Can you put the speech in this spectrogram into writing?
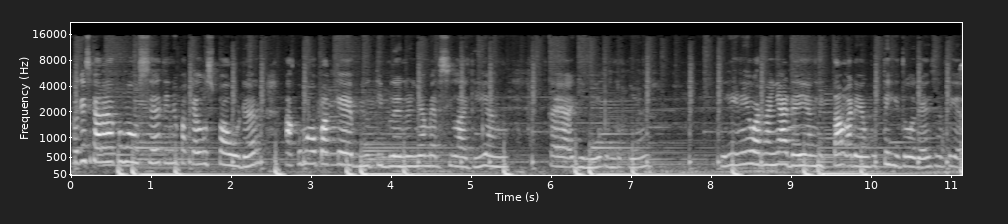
Oke sekarang aku mau set ini pakai loose powder. Aku mau pakai beauty blendernya Mercy lagi yang kayak gini bentuknya. Jadi ini warnanya ada yang hitam, ada yang putih gitu loh guys. Nanti ya.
